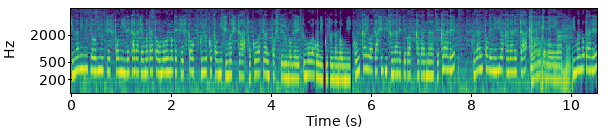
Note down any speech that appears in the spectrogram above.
ちなみに共有チェストに入れたら邪魔だと思うのでチェストを作ることにしました。そこはちゃんとしてるのねいつもはゴミくずなのに。今回私ディスられてばっかだな。てかあれ？フランとレミリアかられた？かられてねえよ。今の誰？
